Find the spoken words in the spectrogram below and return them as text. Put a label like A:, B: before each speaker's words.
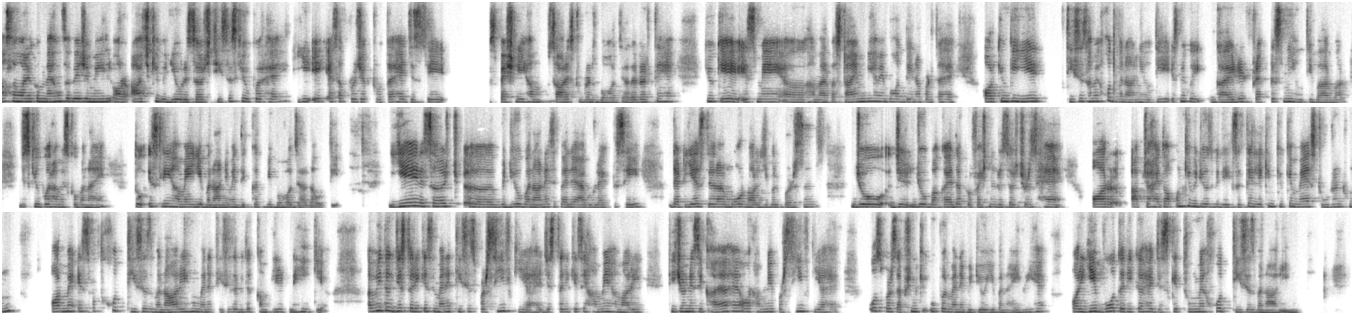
A: वालेकुम, मैं हूँ फबीहा जमील और आज की वीडियो रिसर्च थीसिस के ऊपर है। ये एक ऐसा प्रोजेक्ट होता है जिससे स्पेशली हम सारे स्टूडेंट्स बहुत ज़्यादा डरते हैं, क्योंकि इसमें हमारे पास टाइम भी हमें बहुत देना पड़ता है और क्योंकि ये थीसिस हमें खुद बनानी होती है, इसमें कोई गाइडेड प्रैक्टिस नहीं होती बार बार जिसके ऊपर हम इसको बनाएँ तो इसलिए हमें ये बनाने में दिक्कत भी बहुत ज़्यादा होती है। ये रिसर्च वीडियो बनाने से पहले I would like to say that yes there are more knowledgeable person जो जो बाकायदा प्रोफेशनल रिसर्चर्स हैं और आप चाहें तो आप उनकी वीडियोस भी देख सकते हैं, लेकिन क्योंकि मैं स्टूडेंट हूँ और मैं इस वक्त खुद थीसिस बना रही हूँ, मैंने थीसिस अभी तक कंप्लीट नहीं किया। अभी तक जिस तरीके से मैंने थीसिस परसीव किया है, जिस तरीके से हमें हमारी टीचर ने सिखाया है और हमने परसीव किया है उस परसेप्शन के ऊपर मैंने वीडियो ये बनाई हुई है और ये वो तरीका है जिसके थ्रू मैं खुद थीसिस बना रही हूँ।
